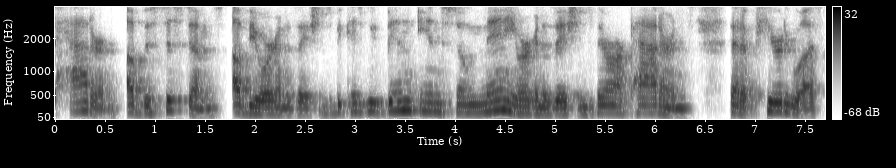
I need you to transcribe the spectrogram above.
pattern of the systems of the organizations because we've been in so many organizations. There are patterns that appear to us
